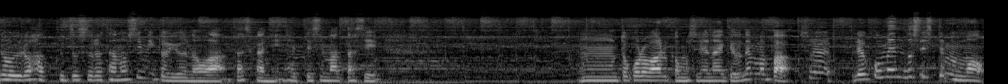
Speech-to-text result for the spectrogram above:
ろいろ発掘する楽しみというのは確かに減ってしまったしうーんところはあるかもしれないけどでもやっぱそれレコメンドシステムも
